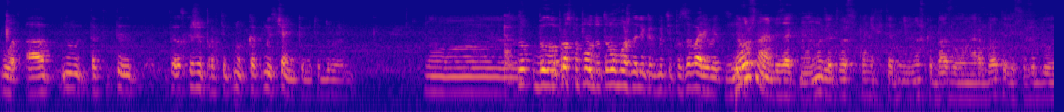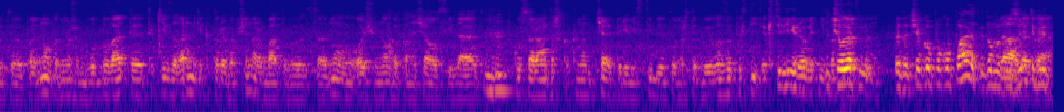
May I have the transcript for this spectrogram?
вот, а, ну, так ты, ты расскажи про, ну, как мы с чайниками тут дружим. Ну, Ну, был вопрос по поводу того, можно ли как бы типа заваривать. Нужно обязательно, ну для того, чтобы они хотя бы немножко базово наработались, уже будут, э, ну потому что бывают э, такие заварники, которые вообще нарабатываются, ну очень много поначалу съедают вкус аромата, сколько надо чая перевести для того, чтобы его запустить, активировать человек, это человек его покупает, и там Да, да, звонит да, и говорит,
